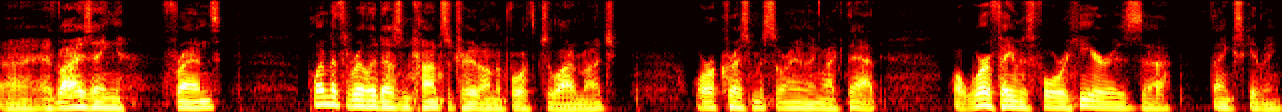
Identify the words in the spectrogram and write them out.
uh, advising friends, Plymouth really doesn't concentrate on the Fourth of July much or Christmas or anything like that. What we're famous for here is uh, Thanksgiving.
